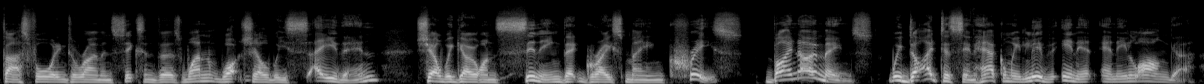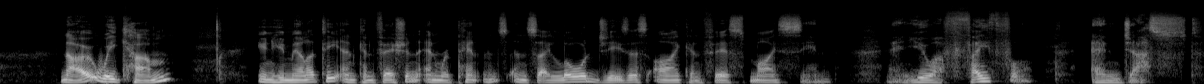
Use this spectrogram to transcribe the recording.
fast forwarding to Romans 6 and verse 1, what shall we say then? Shall we go on sinning that grace may increase? By no means. We died to sin. How can we live in it any longer? No, we come in humility and confession and repentance and say, Lord Jesus, I confess my sin. And you are faithful and just.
